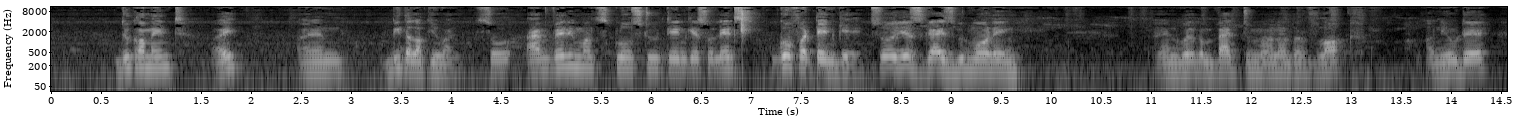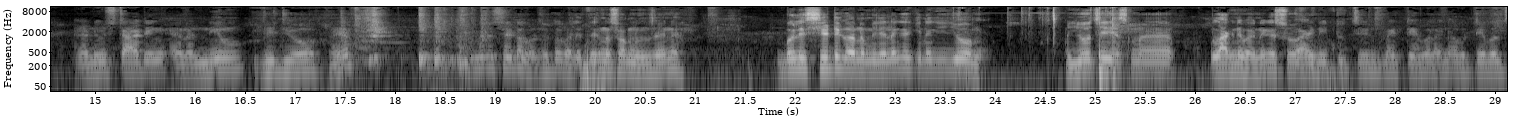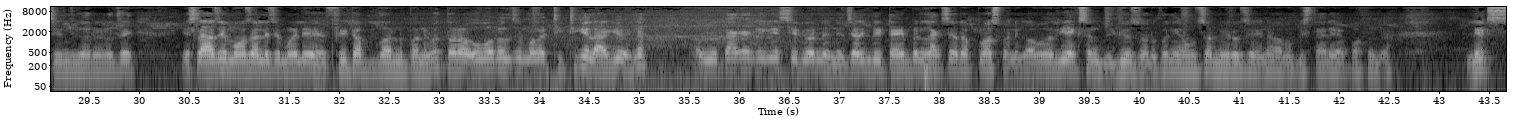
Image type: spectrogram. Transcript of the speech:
डु कमेन्ट है and be the lucky one so I am very much close to ten K so let's go for ten K so yes guys good morning and welcome back to another vlog a new day and a new starting and a new video होइन मेरो सेटअपहरू तपाईँहरूले देख्न सक्नुहुन्छ होइन? मैले सेटै गर्न मिलेन क्या किनकि यो यो चाहिँ यसमा लाग्ने भएन क्या so I need to change my table होइन? अब टेबल चेन्ज गरेर चाहिँ यसलाई अझै मजाले चाहिँ मैले फिटअप गर्नुपर्ने भयो तर ओभरअल चाहिँ मलाई ठिक ठिकै लाग्यो होइन? अब यो कहाँ कहाँ के के सेट गर्ने भने चाहिँ अलिकति टाइम पनि लाग्छ र प्लस भनेको अब रियाक्सन भिडियोजहरू पनि आउँछ मेरो चाहिँ होइन? अब बिस्तारै अब न लेट्स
